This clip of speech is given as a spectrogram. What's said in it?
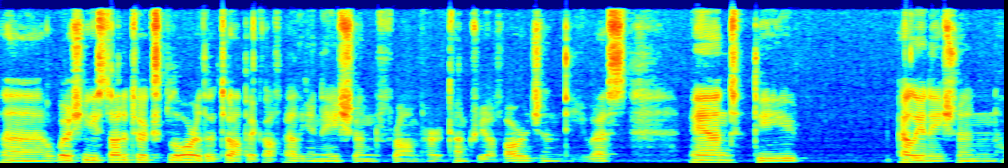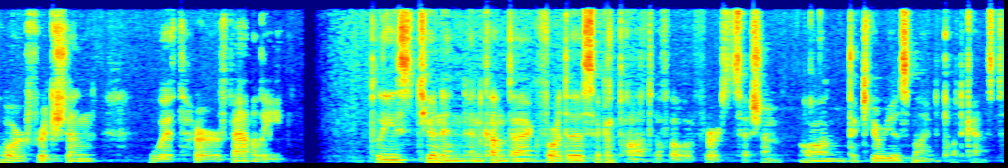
uh, where she started to explore the topic of alienation from her country of origin, the US, and the alienation or friction with her family. Please tune in and come back for the second part of our first session on the Curious Mind podcast.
